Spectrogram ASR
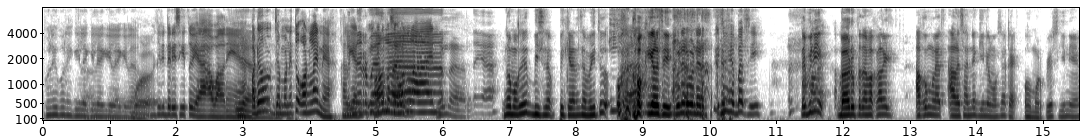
Boleh, boleh, gila, gila, gila, gila. Boleh. Jadi dari situ ya awalnya ya. Iya, Padahal zaman itu online ya kalian. Bener Iya, itu masih online. Benar. Ya. Nggak maksudnya bisa pikiran sampai itu. Iya. Wah, gokil sih. Bener, bener. itu hebat sih. Tapi ini baru pertama kali aku ngeliat alasannya gini maksudnya kayak oh Morpheus gini ya.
